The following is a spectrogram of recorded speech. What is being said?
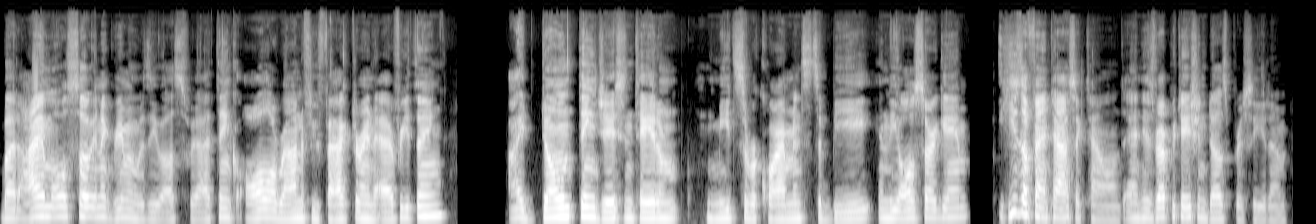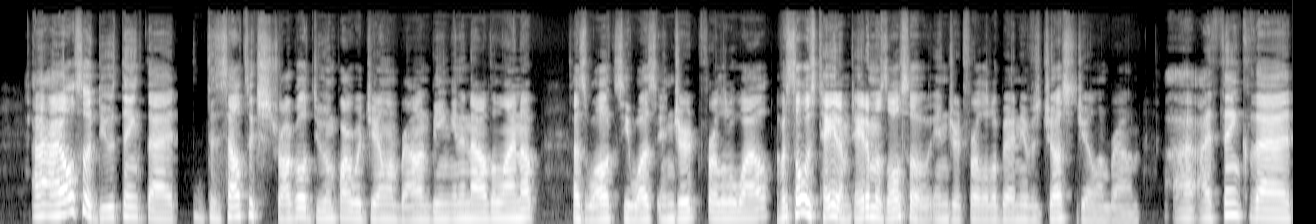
but I'm also in agreement with you, Uswe. I think all around, if you factor in everything, I don't think Jayson Tatum meets the requirements to be in the All Star game. He's a fantastic talent, and his reputation does precede him. And I also do think that the Celtics struggle due in part with Jaylen Brown being in and out of the lineup as well because he was injured for a little while. But so was Tatum. Tatum was also injured for a little bit, and he was just Jaylen Brown. I, I think that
